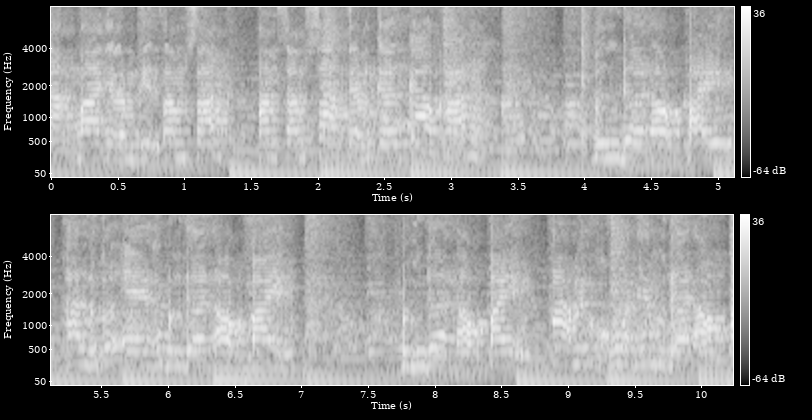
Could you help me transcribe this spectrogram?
มากมายแต่ทำผิดซ้ำๆทำซ้ำซากแต่มันเกินเก้าครั้ง มึงเดินออกไป ถ้ารู้ตัวเองให้มึงเดินออกไป มึงเดินออกไปถ้าไม่ควรให้มึงเดินออกไป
